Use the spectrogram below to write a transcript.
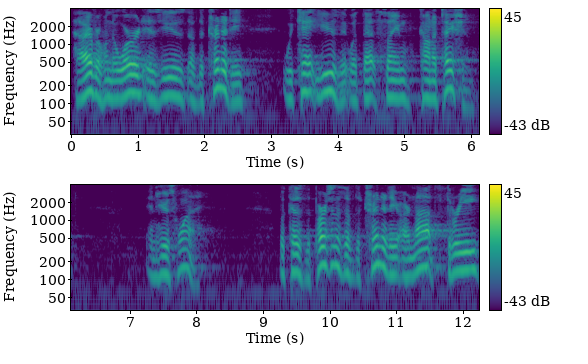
However, when the word is used of the Trinity, we can't use it with that same connotation. And here's why. Because the persons of the Trinity are not three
